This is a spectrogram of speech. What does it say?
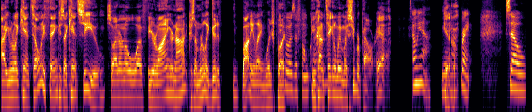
I really can't tell anything because I can't see you, so I don't know if mm. you're lying or not because I'm really good at body language, if but it was a phone call, you kind of taking away my superpower. Yeah. Oh yeah. You Yeah. know. Right. So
